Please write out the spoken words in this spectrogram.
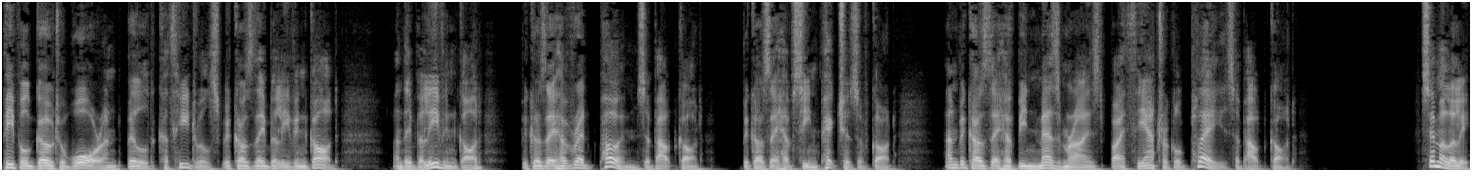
People go to war and build cathedrals because they believe in God, and they believe in God because they have read poems about God because they have seen pictures of God, and because they have been mesmerized by theatrical plays about God. Similarly,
